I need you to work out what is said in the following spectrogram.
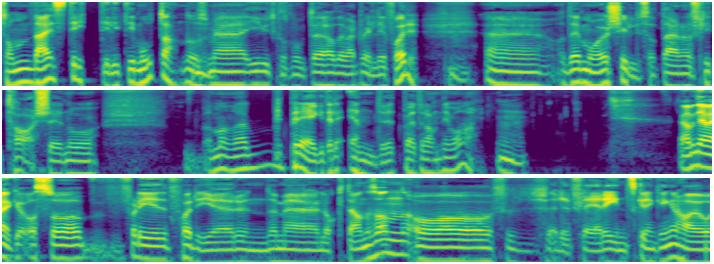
som deg, stritter litt imot, da. Noe som jeg i utgangspunktet hadde vært veldig for. Eh, og det må jo skyldes at det er noe slitasje, noe At man er blitt preget eller endret på et eller annet nivå, da. Mm. Ja, men jeg merker også fordi forrige runde med lockdown og sånn, og eller flere innskrenkinger, har jo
